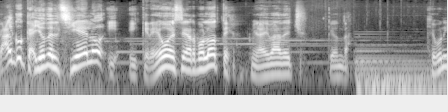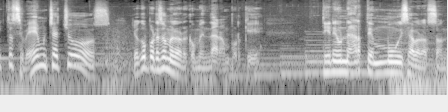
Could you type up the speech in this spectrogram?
Algo cayó del cielo y, creó ese arbolote. Mira, ahí va de hecho, ¿qué onda? Qué bonito se ve, muchachos. Yo por eso me lo recomendaron, porque tiene un arte muy sabrosón.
